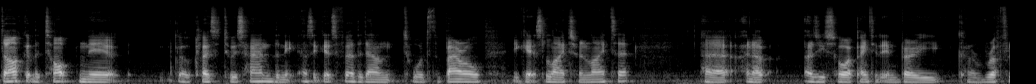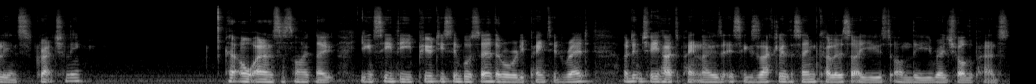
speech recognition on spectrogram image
dark at the top near go closer to his hand then it, as it gets further down towards the barrel it gets lighter and lighter uh, and I, as you saw I painted it in very kind of roughly and scratchily Oh, and as a side note, you can see the purity symbols there, they're already painted red. I didn't show you how to paint those, it's exactly the same colours I used on the red shoulder pads.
